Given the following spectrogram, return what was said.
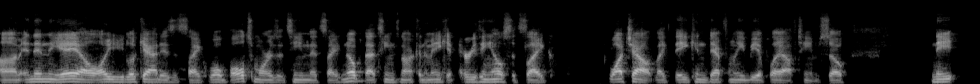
um, and then the AL, all you look at is it's like, well, Baltimore is a team that's like, nope, that team's not going to make it. Everything else, it's like, watch out, like they can definitely be a playoff team. So, Nate,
